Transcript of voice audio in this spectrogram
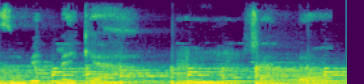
Zumbi Maker. Mm, shut up.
